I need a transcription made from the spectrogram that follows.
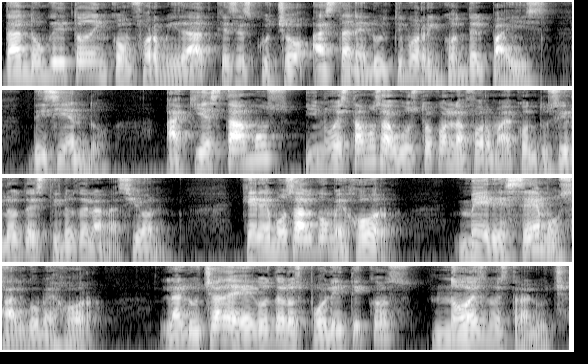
dando un grito de inconformidad que se escuchó hasta en el último rincón del país, diciendo Aquí estamos y no estamos a gusto con la forma de conducir los destinos de la nación. Queremos algo mejor, merecemos algo mejor. La lucha de egos de los políticos no es nuestra lucha.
